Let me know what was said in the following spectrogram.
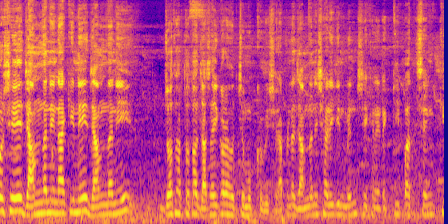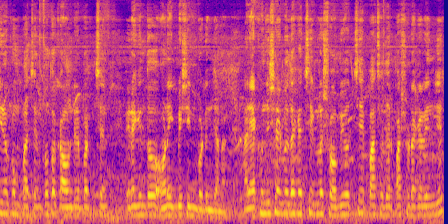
বসে জামদানি না কিনে জামদানি যথার্থতা যাচাই করা হচ্ছে মুখ্য বিষয়। আপনারা জামদানি শাড়ি কিনবেন, সেখানে এটা কি পাচ্ছেন কি রকম পাচ্ছেন, কত কাউন্টের পাচ্ছেন, এটা কিন্তু অনেক বেশি ইম্পর্টেন্ট জানা। আর এখন যে শাড়িগুলো দেখাচ্ছে, এগুলো সবই হচ্ছে পাঁচ হাজার পাঁচশো টাকা রেঞ্জের,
